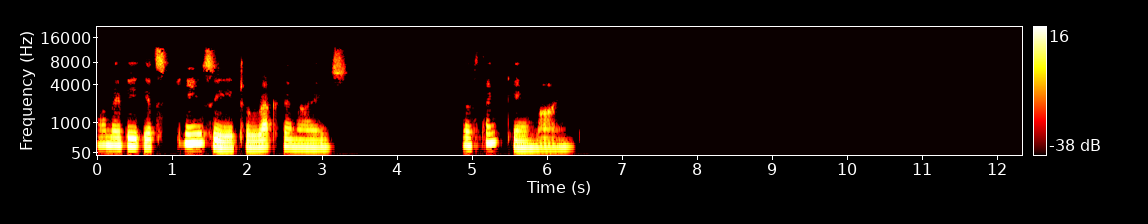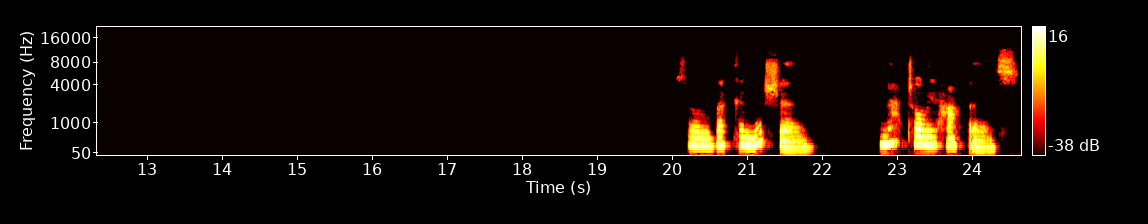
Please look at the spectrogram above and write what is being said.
Or maybe it's easy to recognize the thinking mind. So recognition naturally happens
